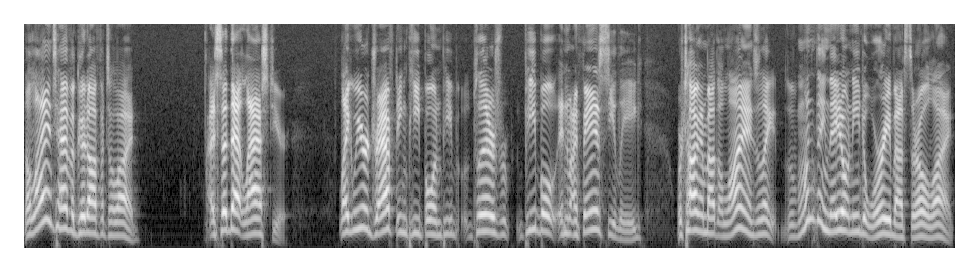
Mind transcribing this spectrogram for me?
the Lions have a good offensive line. I said that last year. Like we were drafting people and people players people in my fantasy league. We're talking about the Lions. Like the one thing they don't need to worry about is their O line.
